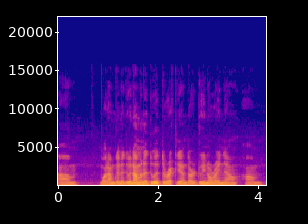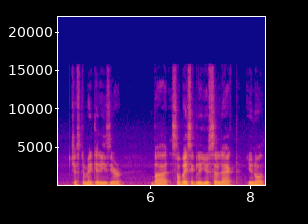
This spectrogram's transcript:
um, what I'm gonna do and I'm gonna do it directly on the Arduino right now um, just to make it easier. But so basically you select you know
